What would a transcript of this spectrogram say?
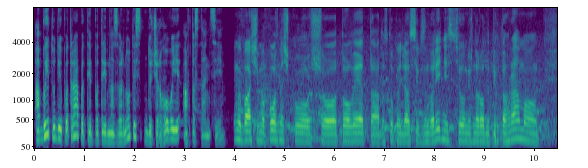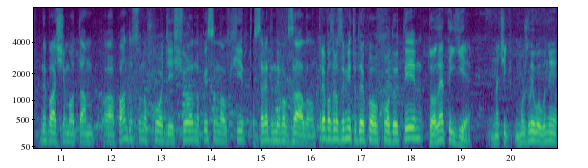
Аби туди потрапити, потрібно звернутись до чергової автостанції. Ми бачимо позначку, що туалет доступний для осіб з інвалідністю, міжнародну піктограму. Не бачимо там пандусу на вході, що написано вхід всередини вокзалу. Треба зрозуміти, до якого входу йти. туалети є. Значить, можливо, вони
